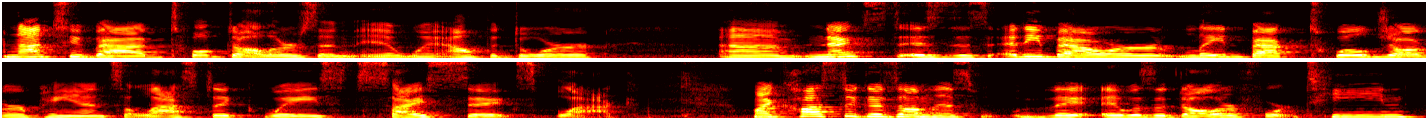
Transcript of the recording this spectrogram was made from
not too bad. Twelve dollars and it went out the door. Um, next is this Eddie Bauer laid back twill jogger pants, elastic waist, size six, black. My cost of goods on this, they, it was a dollar fourteen.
